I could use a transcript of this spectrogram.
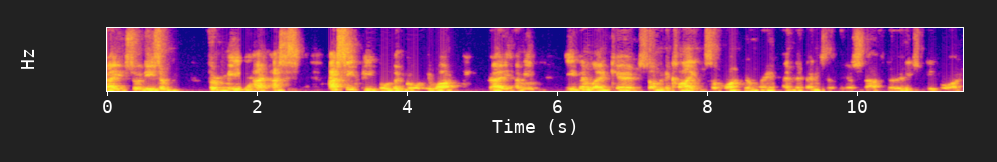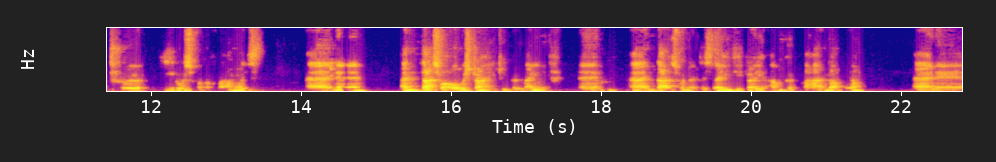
right? So these are, for me, I, I, I see people that go to work, right? I mean, even like uh, some of the clients I'm working with and the things that their staff do, these people are true heroes for their families. And, uh, and that's what I always try to keep in mind. Um, and that's when I decided, right, I'm putting my hand up here and, uh,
